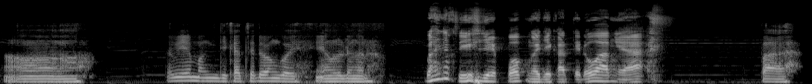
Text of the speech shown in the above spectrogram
Ah, tapi emang JKT doang gue yang lu denger. banyak sih J-pop nggak JKT doang ya Apa?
